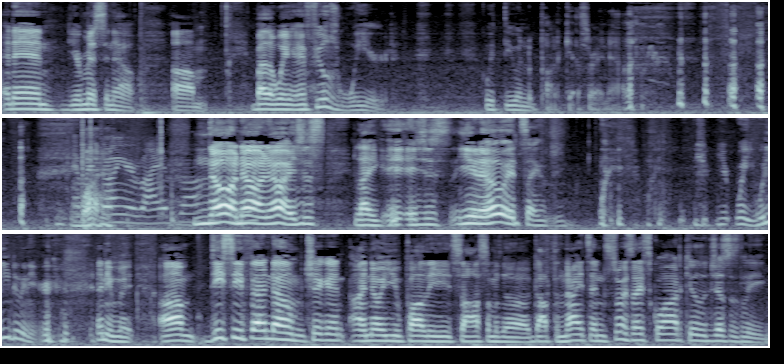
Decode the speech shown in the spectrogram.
and then you're missing out. Um, by the way, it feels weird with you in the podcast right now. Am Why? I throwing your vibes off? No, no, no. It's just like it, it's just you know, it's like you- you- wait, what are you doing here? anyway, um, DC fandom chicken. I know you probably saw some of the Gotham Knights and Suicide Squad, Kill the Justice League.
